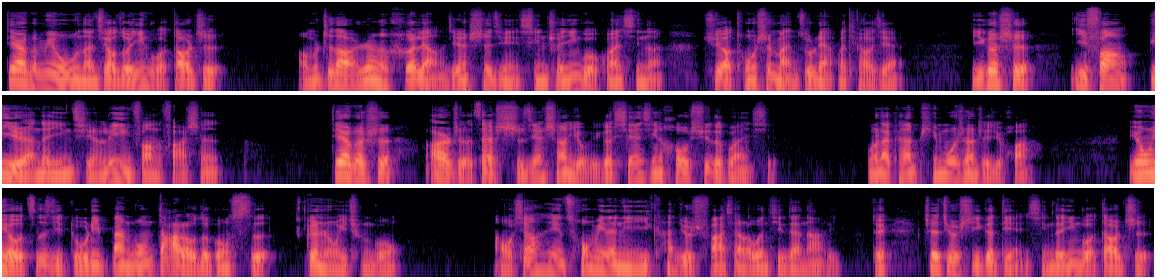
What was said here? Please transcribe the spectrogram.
第二个谬误呢，叫做因果倒置。我们知道，任何两件事情形成因果关系呢，需要同时满足两个条件：一个是一方必然的引起另一方的发生；第二个是二者在时间上有一个先行后续的关系。我们来看屏幕上这句话：拥有自己独立办公大楼的公司更容易成功。啊，我相信聪明的你一看就是发现了问题在哪里。对，这就是一个典型的因果倒置，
